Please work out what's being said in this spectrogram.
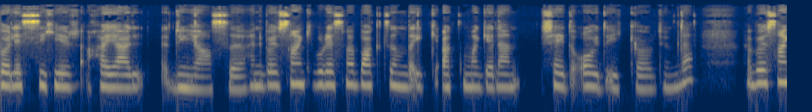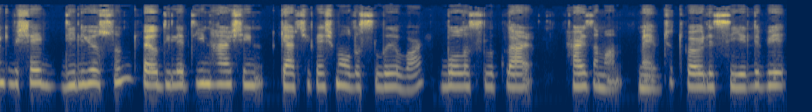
böyle sihir, hayal dünyası. Hani böyle sanki bu resme baktığımda ilk aklıma gelen şey de oydu ilk gördüğümde. Böyle sanki bir şey diliyorsun ve o dilediğin her şeyin gerçekleşme olasılığı var. Bu olasılıklar her zaman mevcut. Böyle sihirli bir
